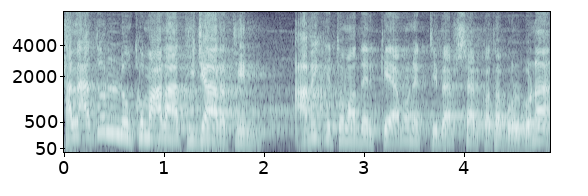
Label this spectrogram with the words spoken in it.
হাল আদুল্লুকুম আলা তিজারাতিন আমি কি তোমাদেরকে এমন একটি ব্যবসার কথা বলব না?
